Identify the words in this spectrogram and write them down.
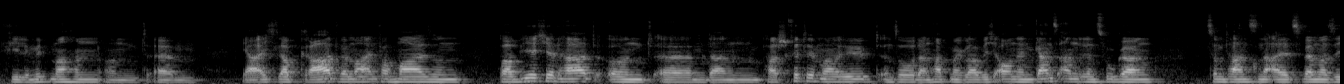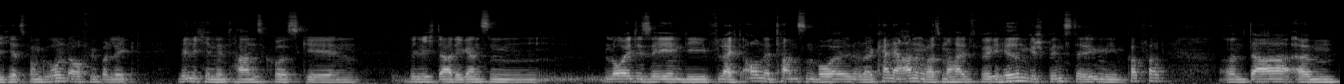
viele mitmachen und ähm, ja, ich glaube gerade, wenn man einfach mal so ein paar Bierchen hat und ähm, dann ein paar Schritte mal übt und so, dann hat man, glaube ich, auch einen ganz anderen Zugang zum Tanzen, als wenn man sich jetzt von Grund auf überlegt, will ich in den Tanzkurs gehen, will ich da die ganzen Leute sehen, die vielleicht auch nicht tanzen wollen oder keine Ahnung, was man halt für Gehirngespinste irgendwie im Kopf hat. Und da, ähm,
